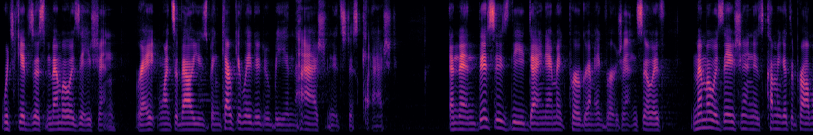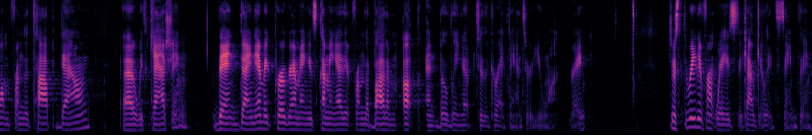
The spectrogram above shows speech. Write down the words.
which gives us memoization right? Once a value's been calculated, it'll be in the hash and it's just cached. And then this is the dynamic programming version. So if memoization is coming at the problem from the top down uh, with caching, then dynamic programming is coming at it from the bottom up and building up to the correct answer you want, right? Just three different ways to calculate the same thing.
